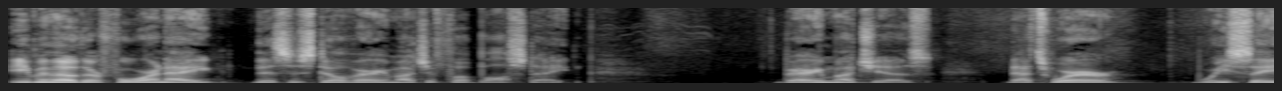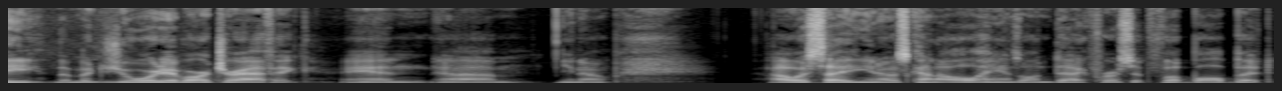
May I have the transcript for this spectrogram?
Even though they're four and eight, this is still very much a football state. Very much is. That's where we see the majority of our traffic, and um, you know. I always say, you know, it's kind of all hands on deck for us at football. But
